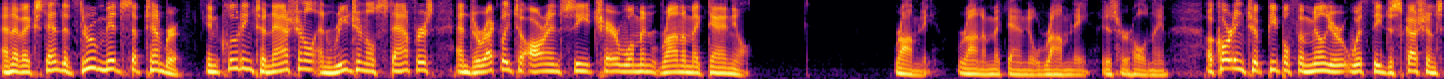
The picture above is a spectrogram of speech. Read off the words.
and have extended through mid September, including to national and regional staffers and directly to RNC chairwoman Ronna McDaniel. Romney. Ronna McDaniel Romney is her whole name. According to people familiar with the discussions,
